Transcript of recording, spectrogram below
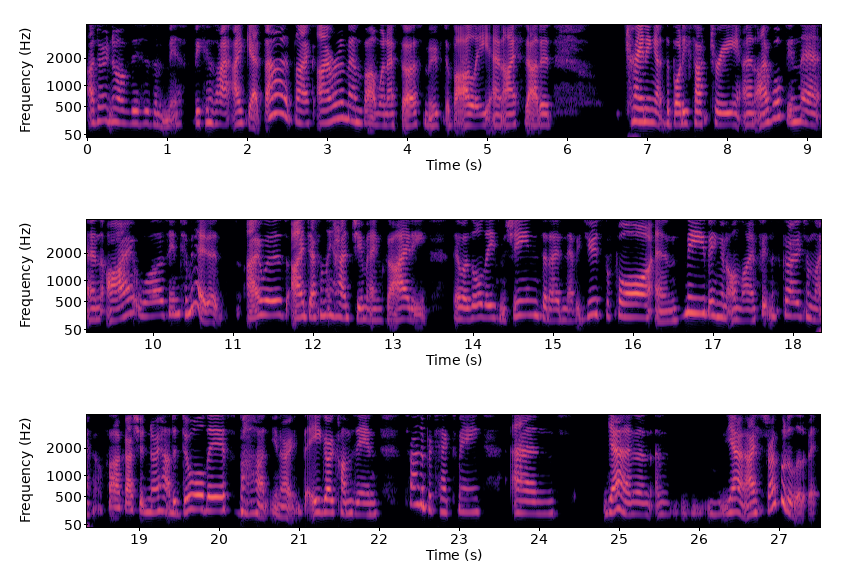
I don't know if this is a myth because I, I get that. Like, I remember when I first moved to Bali and I started training at the Body Factory and I walked in there and I was intimidated. I was, I definitely had gym anxiety. There was all these machines that I'd never used before and me being an online fitness coach, I'm like, oh fuck, I should know how to do all this. But, you know, the ego comes in trying to protect me and yeah, and, and yeah, I struggled a little bit.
